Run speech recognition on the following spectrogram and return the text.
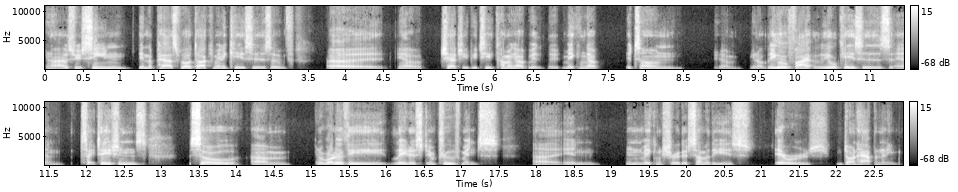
you know as we've seen in the past well documented cases of uh, you know, ChatGPT coming up with making up its own, you know, you know legal fi- legal cases and citations. So, um, you know, what are the latest improvements uh, in in making sure that some of these errors don't happen anymore?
